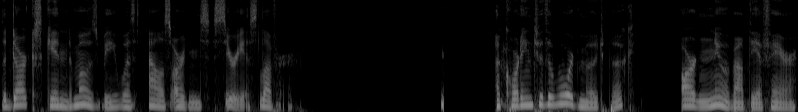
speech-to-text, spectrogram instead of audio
the dark skinned Mosby was Alice Arden's serious lover. According to the Wardmote book, Arden knew about the affair,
